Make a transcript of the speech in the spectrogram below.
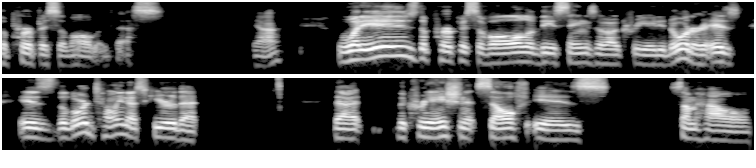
the purpose of all of this? Yeah. What is the purpose of all of these things of created order? Is is the Lord telling us here that that the creation itself is somehow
